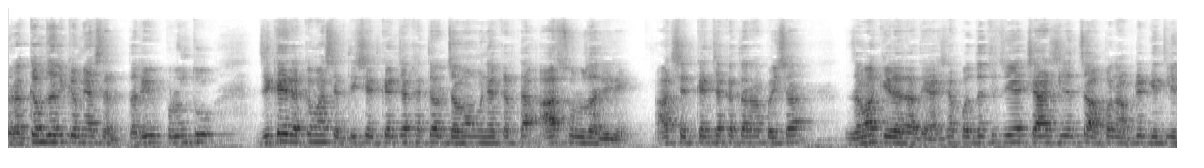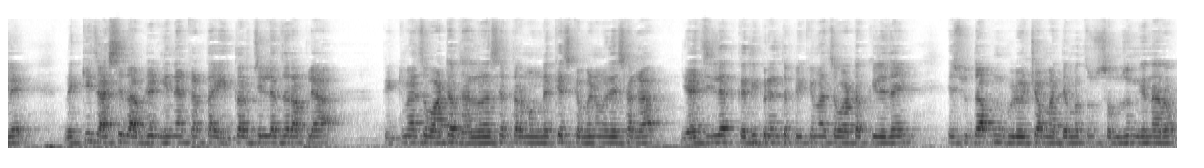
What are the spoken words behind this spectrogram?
रक्कम जरी कमी असेल तरी परंतु जे काही रक्कम असेल ती शेतकऱ्यांच्या खात्यावर जमा होण्याकरता आज सुरू झालेली आहे. आज शेतकऱ्यांच्या खात्यावर हा पैसा जमा केला जाते अशा पद्धतीचे या चार जिल्ह्याचं आपण अपडेट घेतलेलं आहे. नक्कीच असेच अपडेट घेण्याकरता इतर जिल्ह्यात जर आपल्या पीक विम्याचं वाटप झालं नसेल तर मग नक्कीच कमेंटमध्ये सांगा. या जिल्ह्यात कधीपर्यंत पीक विम्याचं वाटप केले जाईल हे सुद्धा आपण व्हिडिओच्या माध्यमातून समजून घेणार आहोत.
